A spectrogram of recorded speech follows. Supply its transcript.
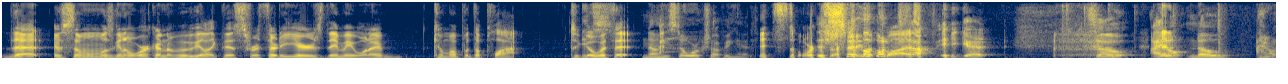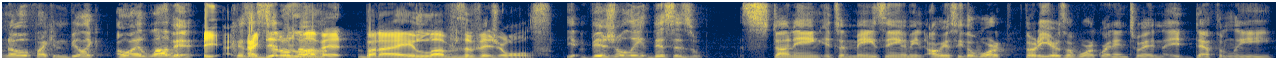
that if someone was going to work on a movie like this for 30 years, they may want to come up with a plot to go with it. No, he's still workshopping it. It's still It's workshopping still the plot. workshopping it. So I And- don't know. I don't know if I can be like, oh, I love it. I, I still didn't don't know love how- it, but I loved the visuals. Yeah, visually, this is stunning. It's amazing. I mean, obviously, the work, thirty years of work went into it, and it definitely,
